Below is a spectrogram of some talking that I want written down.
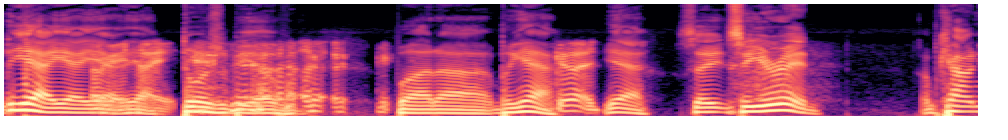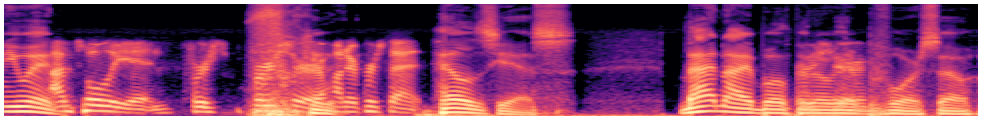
yeah, yeah, yeah, Okay, yeah. tight. Doors would be open, but uh, but yeah, Good. Yeah, so so you're in. I'm counting you in. I'm totally in for for sure, 100. percent Hell's yes. Matt and I have both been For over there before, so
